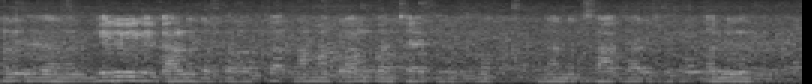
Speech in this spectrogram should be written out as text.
ಅದಕ್ಕೆ ಗೆಲುವಿಗೆ ಕಾರಣಕರ್ತರಂತ ನಮ್ಮ ಗ್ರಾಮ ಪಂಚಾಯತ್ಗಳನ್ನು ನನ್ನ ಸಹಕರಿಸಿದರು ಅಭಿನಂದನೆ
